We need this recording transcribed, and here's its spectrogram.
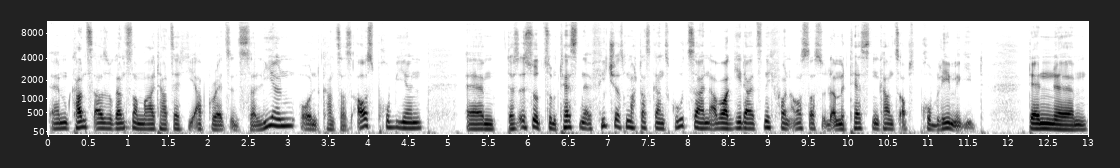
Ähm, kannst also ganz normal tatsächlich die Upgrades installieren und kannst das ausprobieren. Ähm, das ist so zum Testen der Features, macht das ganz gut sein, aber geh da jetzt nicht von aus, dass du damit testen kannst, ob es Probleme gibt. Denn ähm,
